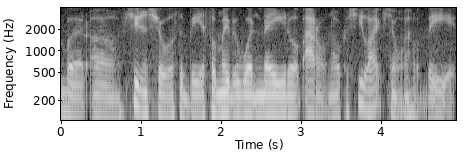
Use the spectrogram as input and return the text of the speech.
But um, she didn't show us the bed, so maybe it wasn't made up. I don't know because she likes showing her bed.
